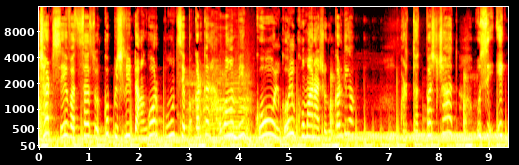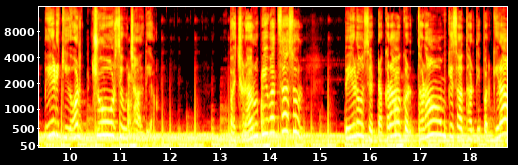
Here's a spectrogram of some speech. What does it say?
झट से वत्सासुर को पिछली टांगों और पूंछ से पकड़कर हवा में गोल गोल घुमाना शुरू कर दिया। और तत्पश्चात उसे एक पेड़ की ओर ज़ोर से उछाल दिया। बछड़ा रूपी वत्सासुर पेड़ों से टकरा कर धड़ाम के साथ धरती पर गिरा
